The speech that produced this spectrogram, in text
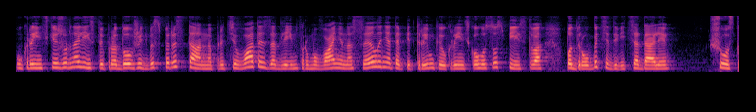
Українські журналісти продовжують безперестанно працювати задля інформування населення та підтримки українського суспільства. Подробиці дивіться далі. 6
